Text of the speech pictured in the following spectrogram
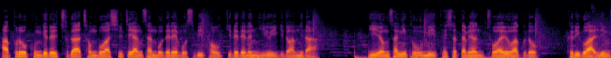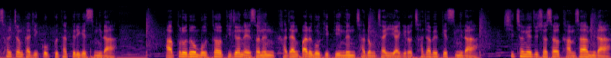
앞으로 공개될 추가 정보와 실제 양산 모델의 모습이 더욱 기대되는 이유이기도 합니다. 이 영상이 도움이 되셨다면 좋아요와 구독, 그리고 알림 설정까지 꼭 부탁드리겠습니다. 앞으로도 모터 비전에서는 가장 빠르고 깊이 있는 자동차 이야기로 찾아뵙겠습니다. 시청해주셔서 감사합니다.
